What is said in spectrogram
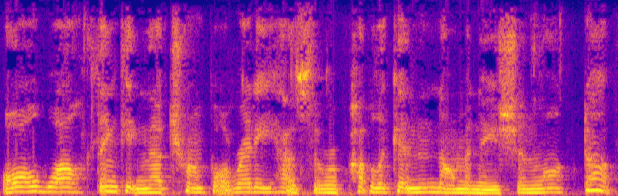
all while thinking that Trump already has the Republican nomination locked up.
